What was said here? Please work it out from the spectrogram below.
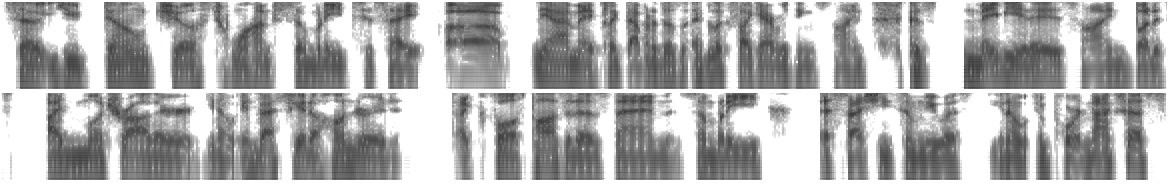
So you don't just want somebody to say, "Oh, yeah, I may click that, but it doesn't. It looks like everything's fine," because maybe it is fine, but it's. I'd much rather you know investigate a hundred like false positives than somebody, especially somebody with you know important access,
